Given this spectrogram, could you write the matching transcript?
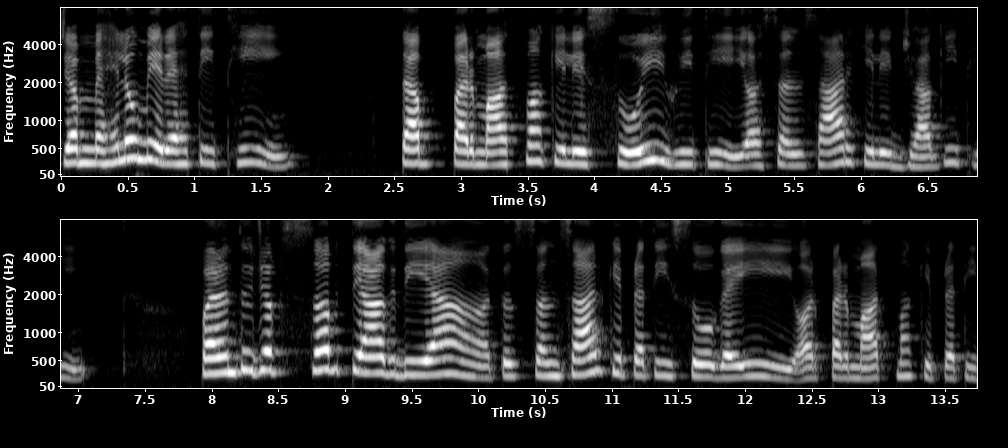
जब महलों में रहती थी, तब परमात्मा के लिए सोई हुई थी और संसार के लिए जागी थी। परंतु जब सब त्याग दिया तो संसार के प्रति सो गई और परमात्मा के प्रति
